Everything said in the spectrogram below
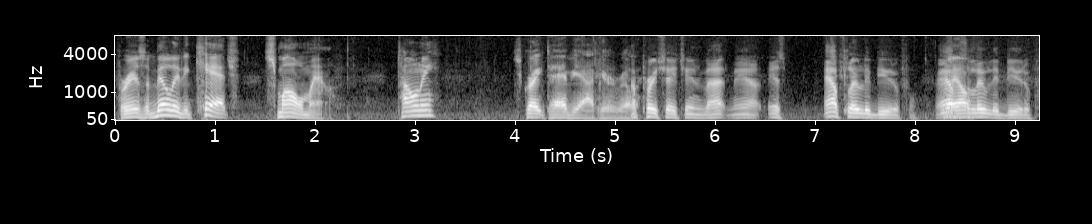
for his ability to catch smallmouth. Tony, it's great to have you out here, I appreciate you inviting me out. It's absolutely beautiful. Well- Absolutely beautiful.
